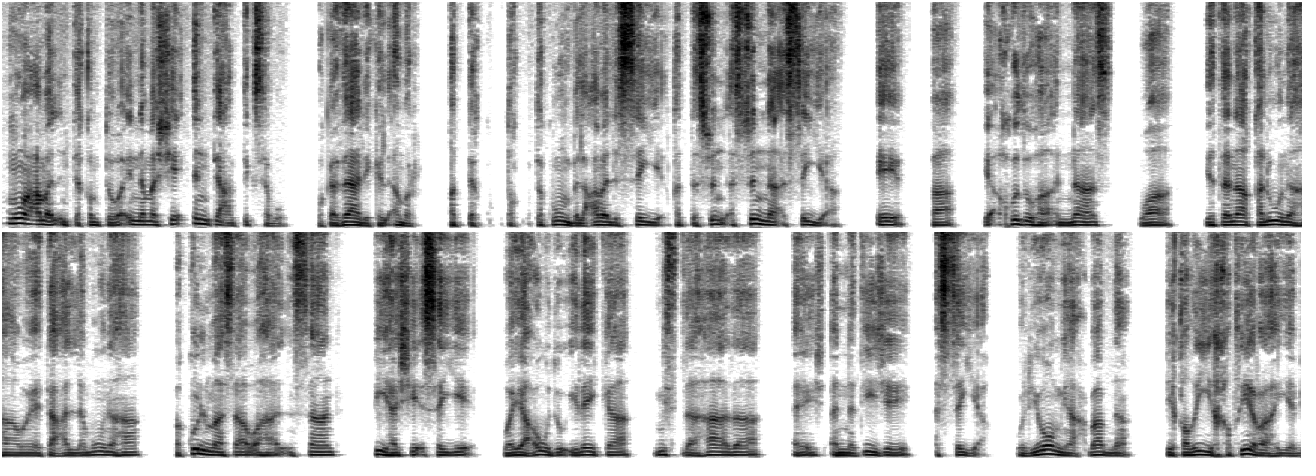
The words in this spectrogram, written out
مو عمل أنت قمته وإنما شيء أنت عم تكسبه. وكذلك الأمر قد تكون بالعمل السيء قد تسن السنة السيئة. إيه؟ فيأخذها الناس ويتناقلونها ويتعلمونها فكل ما ساوها الإنسان فيها شيء سيء ويعود إليك مثل هذا إيش؟ النتيجة السيئة. واليوم يا أحبابنا في قضية خطيرة هي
